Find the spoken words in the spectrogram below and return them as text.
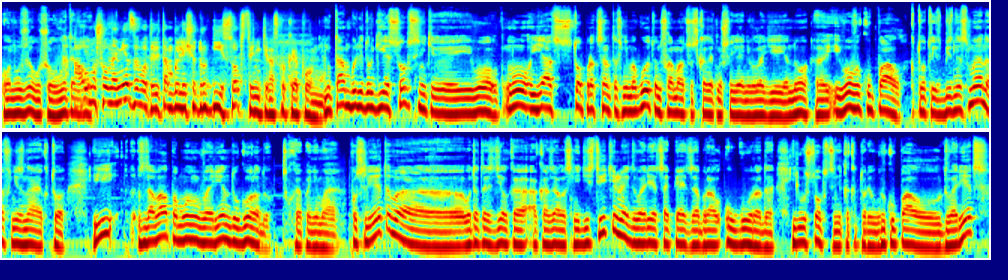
он уже ушел в это А он ушел на медзавод или там были еще другие собственники, насколько я помню? Ну, там были другие собственники, его, ну, я сто процентов не могу эту информацию сказать, потому что я не владею, но э, его выкупал кто-то из бизнесменов, не знаю кто, и сдавал, по-моему, в аренду городу, сколько я понимаю. После этого э, вот эта сделка оказалась недействительной, дворец опять забрал у города или у собственника, который выкупал дворец,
